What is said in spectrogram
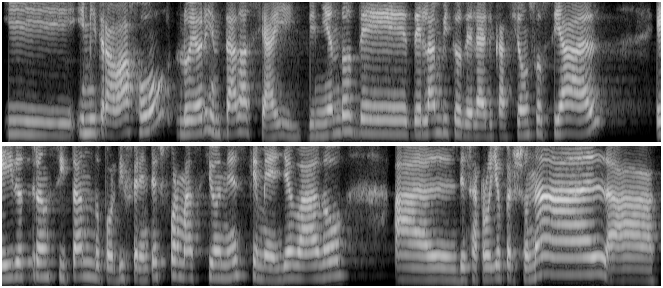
Y, y, mi trabajo lo he orientado hacia ahí, viniendo de, del ámbito de la educación social, he ido transitando por diferentes formaciones que me han llevado al desarrollo personal, a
